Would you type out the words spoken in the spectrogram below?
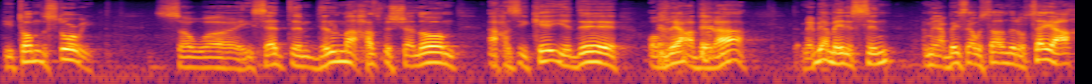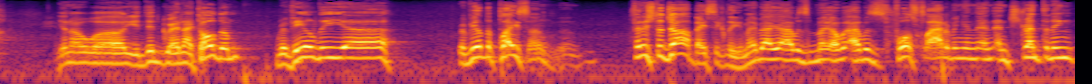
he told him the story. So uh, he said to him, Dilma hasv shalom ahazike. Maybe I made a sin. I mean, basically I was telling the Roseyach, you know, uh, you did great. And I told him, reveal the, uh, reveal the place. Huh? Finish the job, basically. Maybe I, I was I was false flattering and, and, and strengthening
